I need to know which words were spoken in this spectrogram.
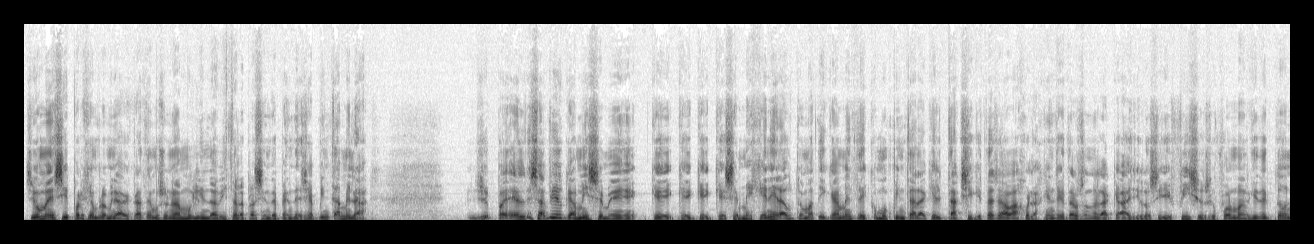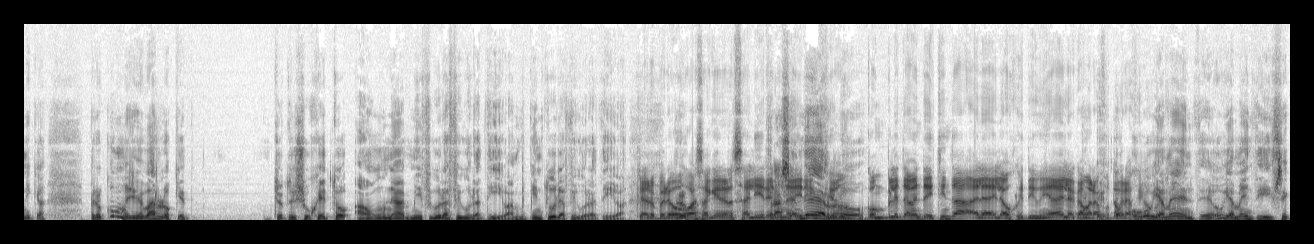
si vos me decís, por ejemplo, mira, acá tenemos una muy linda vista de la Plaza Independencia, pintámela. Yo, el desafío que a mí se me, que, que- que- que se me genera automáticamente es cómo pintar aquel taxi que está allá abajo, la gente que está usando la calle, los edificios, su forma arquitectónica, pero cómo llevarlo que yo estoy sujeto a una mi figura figurativa, mi pintura figurativa. Claro, pero, vos vas a querer salir en una dirección completamente distinta a la de la objetividad de la cámara Eh, fotográfica. Obviamente, obviamente, y, se-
